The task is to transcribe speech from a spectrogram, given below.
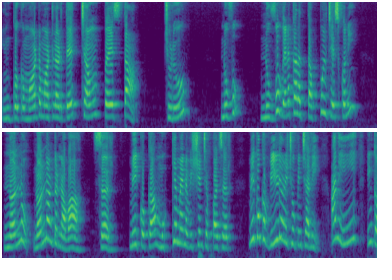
ఇంకొక మాట మాట్లాడితే చంపేస్తా. చూడు నువ్వు నువ్వు వెనకాల తప్పులు చేసుకొని నన్ను నన్ను అంటున్నావా సార్ మీకొక ముఖ్యమైన విషయం చెప్పాలి సార్. మీకు ఒక వీడియోని చూపించాలి అని ఇంకా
